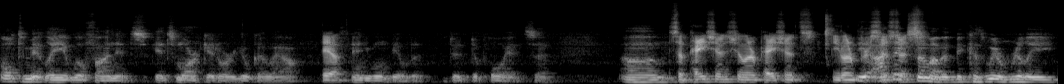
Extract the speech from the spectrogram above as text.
ultimately, it will find its its market, or you'll go out yeah. and you won't be able to, to deploy it. So, um, So patience, you learn patience, you learn yeah, I think persistence. some of it because we were really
